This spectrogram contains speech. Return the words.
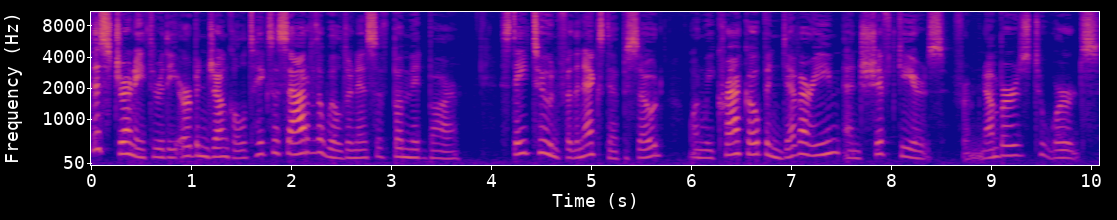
This journey through the urban jungle takes us out of the wilderness of Bamidbar. Stay tuned for the next episode when we crack open Devarim and shift gears from numbers to words.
